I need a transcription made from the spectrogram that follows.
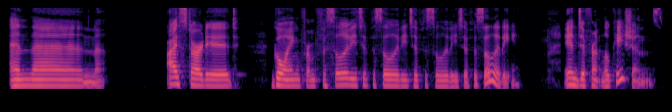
And then I started going from facility to facility to facility to facility in different locations.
